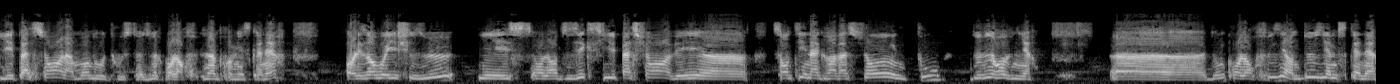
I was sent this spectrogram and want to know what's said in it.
les patients à la moindre touche, c'est-à-dire qu'on leur faisait un premier scanner on les envoyait chez eux et on leur disait que si les patients avaient euh, senti une aggravation, une toux, devaient revenir. Euh, donc on leur faisait un deuxième scanner.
